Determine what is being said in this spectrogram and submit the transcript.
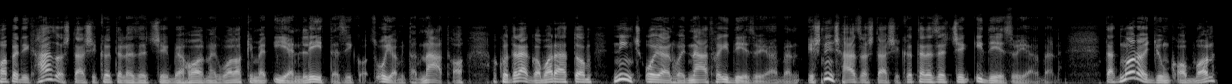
Ha pedig házastársi kötelezettségbe hal meg valaki, mert ilyen létezik, az olyan, mint a nátha, akkor drága barátom, nincs olyan, hogy nátha idézőjelben, és nincs házastársi kötelezettség idézőjelben. Tehát maradjunk abban,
